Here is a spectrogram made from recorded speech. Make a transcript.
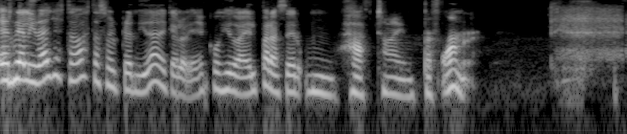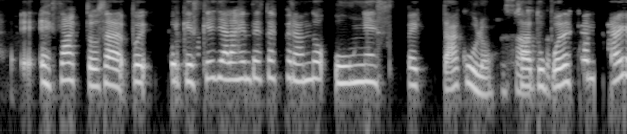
en realidad yo estaba hasta sorprendida de que lo habían escogido a él para ser un halftime performer. E- Exacto, o sea, pues, porque es que ya la gente está esperando un espectáculo. O sea, tú puedes cantar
